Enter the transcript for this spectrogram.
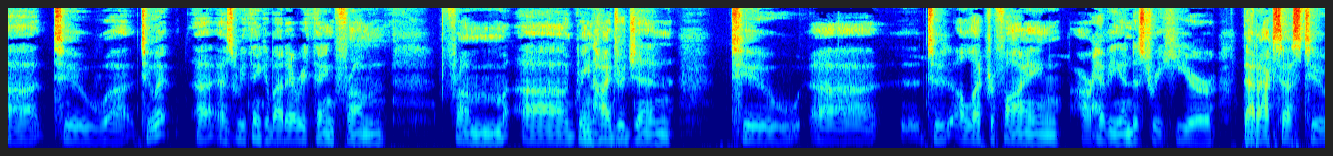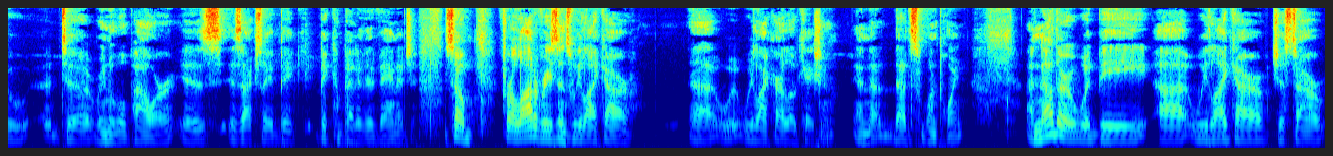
uh, to uh, to it uh, as we think about everything from from uh, green hydrogen to to electrifying our heavy industry here, that access to to renewable power is is actually a big big competitive advantage. So for a lot of reasons, we like our uh, we, like our location, and that, that's one point. Another would be uh, we like our just our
